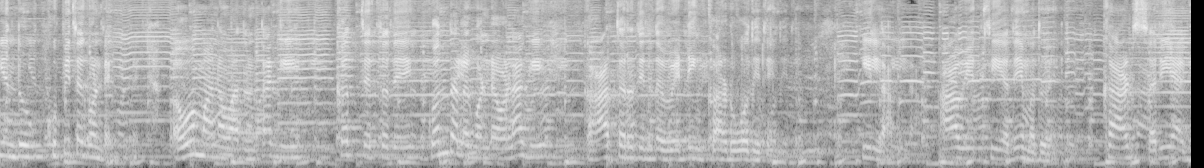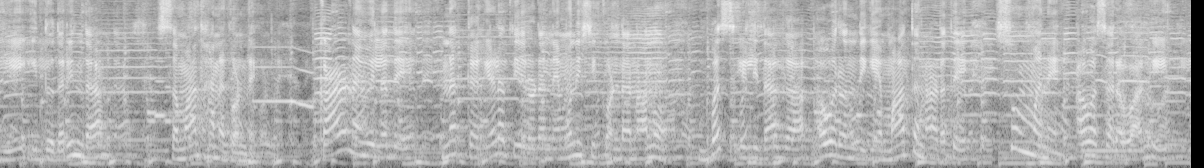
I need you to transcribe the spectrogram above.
ಎಂದು ಕುಪಿತಗೊಂಡೆ. ಅವಮಾನವಾದಂತಾಗಿ ಕತ್ತೆತ್ತದೆ ಗೊಂದಲಗೊಂಡವಳಾಗಿ ಕಾತರದಿಂದ ವೆಡ್ಡಿಂಗ್ ಕಾರ್ಡ್ ಓದಿದೆ. ಇಲ್ಲ, ಆ ವ್ಯಕ್ತಿ ಅದೇ ಮದುವೆ. ಕಾರ್ಡ್ ಸರಿಯಾಗಿಯೇ ಇದ್ದುದರಿಂದ ಸಮಾಧಾನಗೊಂಡೆ. ಕಾರಣವಿಲ್ಲದೆ ನಕ್ಕ ಗೆಳತಿಯರೊಡನೆ ಮುನಿಸಿಕೊಂಡ ನಾನು ಬಸ್ ಇಳಿದಾಗ ಅವರೊಂದಿಗೆ ಮಾತನಾಡದೆ ಸುಮ್ಮನೆ ಅವಸರವಾಗಿ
